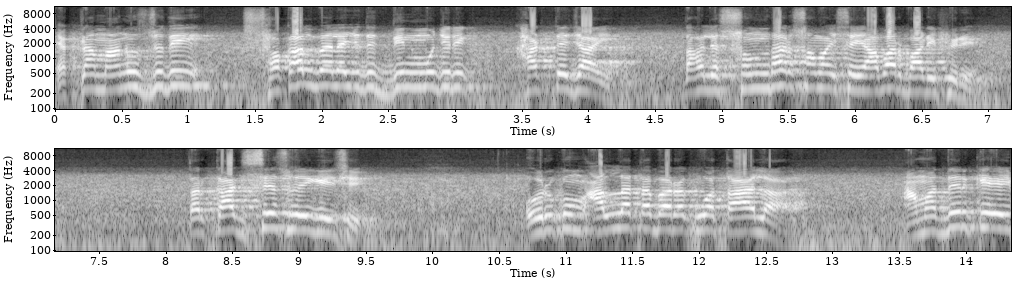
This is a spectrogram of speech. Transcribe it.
একটা মানুষ যদি সকালবেলায় যদি দিনমজুরি খাটতে যায়, তাহলে সন্ধ্যার সময় সে আবার বাড়ি ফিরে। তার কাজ শেষ হয়ে গিয়েছে। ওরকম আল্লাহ তাবারকুয়া তাআলা আমাদেরকে এই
